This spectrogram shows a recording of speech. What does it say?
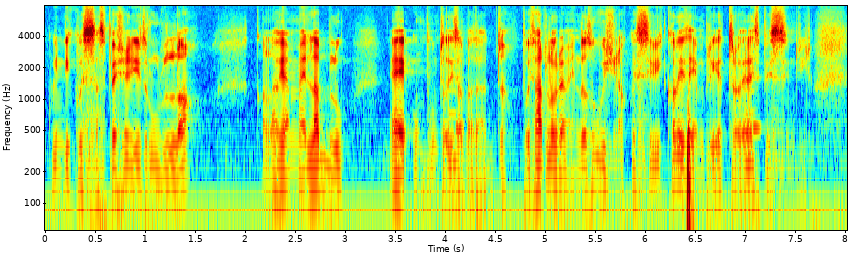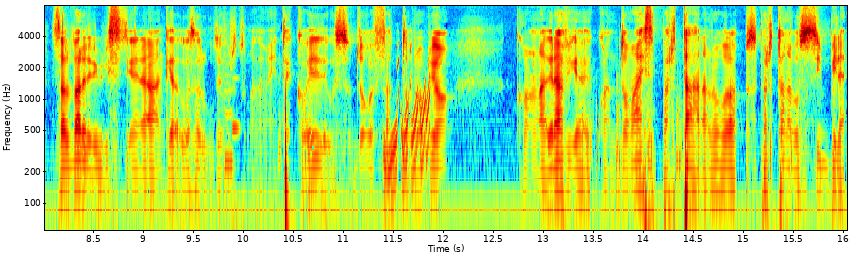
Quindi questa specie di trullo con la fiammella blu è un punto di salvataggio. Puoi farlo premendo su vicino a questi piccoli templi che troverai spesso in giro. Salvare ripristinerà anche la tua salute, fortunatamente. Ecco, vedete, questo gioco è fatto proprio con una grafica che quanto mai spartana, proprio la più spartana possibile.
